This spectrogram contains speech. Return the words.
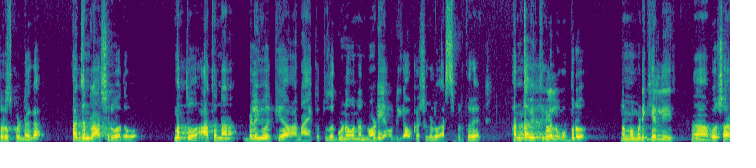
ತೊಡಸ್ಕೊಂಡಾಗ ಆ ಜನರ ಆಶೀರ್ವಾದವು ಮತ್ತು ಆತನ ಬೆಳೆಯುವಿಕೆಯ ಆ ನಾಯಕತ್ವದ ಗುಣವನ್ನು ನೋಡಿ ಅವನಿಗೆ ಅವಕಾಶಗಳು ಅರಸಿ ಬರ್ತವೆ ಅಂಥ ವ್ಯಕ್ತಿಗಳಲ್ಲಿ ಒಬ್ಬರು ನಮ್ಮ ಮಡಿಕೇರಿಯಲ್ಲಿ ಆ, ಬಹುಶಃ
